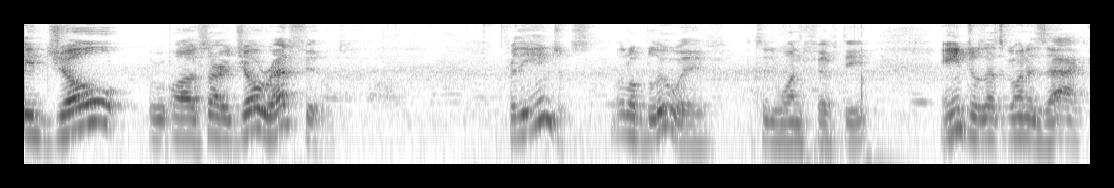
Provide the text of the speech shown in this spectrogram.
A Joe, uh, sorry, Joe Redfield for the Angels. little blue wave to 150. Angels, that's going to Zach.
